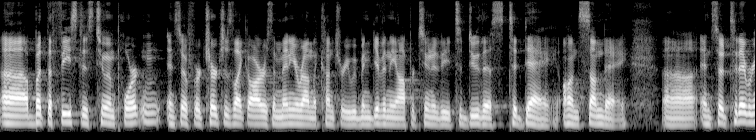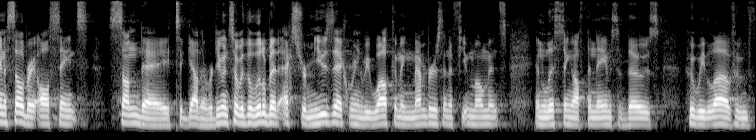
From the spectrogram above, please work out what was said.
Uh, but the feast is too important. And so, for churches like ours and many around the country, we've been given the opportunity to do this today, on Sunday. Uh, and so, today we're going to celebrate All Saints Sunday together. We're doing so with a little bit extra music. We're going to be welcoming members in a few moments and listing off the names of those who we love who've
